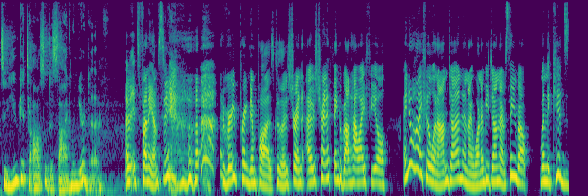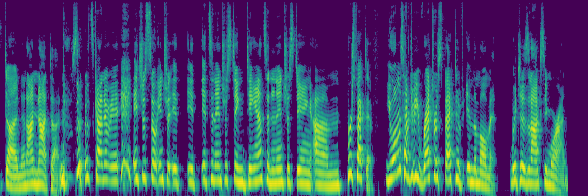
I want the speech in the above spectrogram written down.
So you get to also decide when you're done. I mean, it's funny. I'm sitting at a very pregnant pause because I was trying. I was trying to think about how I feel. I know how I feel when I'm done and I want to be done. I was thinking about when the kid's done and I'm not done. So it's kind of it, it's just so interesting. It, it, it's an interesting dance and an interesting um, perspective. You almost have to be retrospective in the moment, which is an oxymoron.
